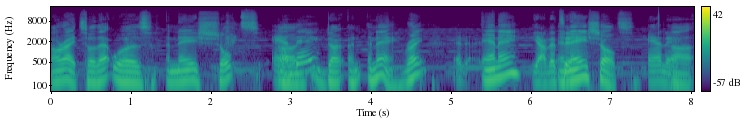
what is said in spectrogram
All right, so that was Anne Schulz. Anne? Uh, du- An- Anne, right? And, uh, Anne? yeah, that's it. Anne Schulz. Anne. Uh,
